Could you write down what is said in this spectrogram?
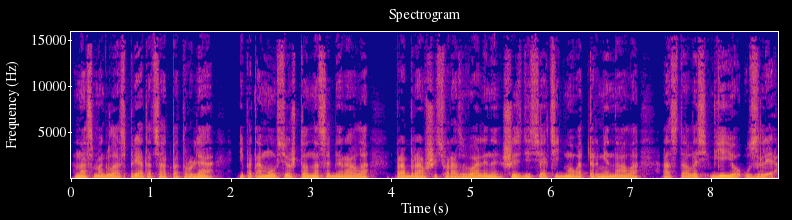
Она смогла спрятаться от патруля и потому все, что насобирала, пробравшись в развалины 67-го терминала, осталось в ее узле.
